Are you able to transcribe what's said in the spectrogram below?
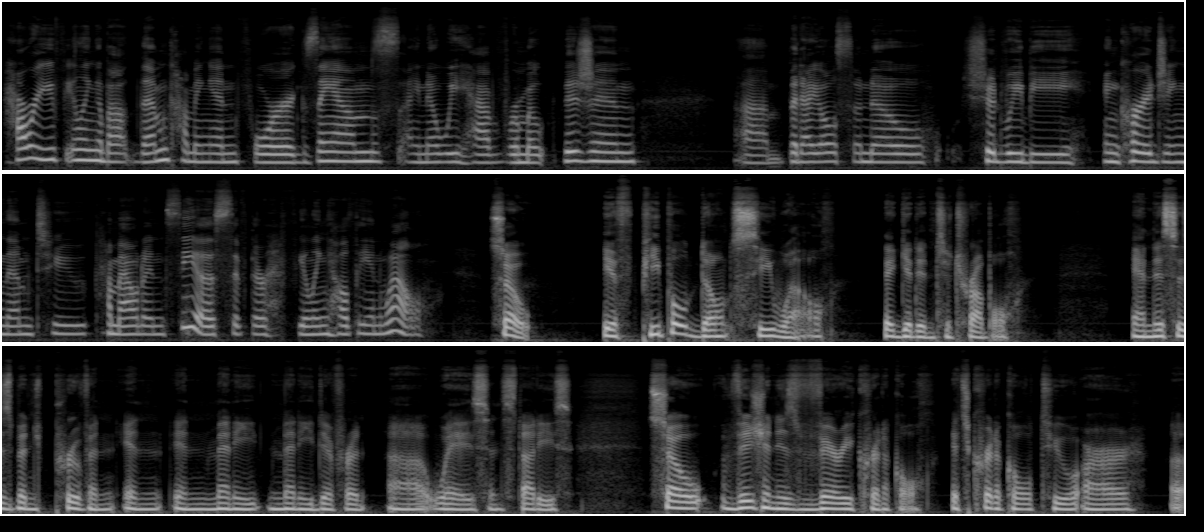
How are you feeling about them coming in for exams? I know we have remote vision, um, but I also know should we be encouraging them to come out and see us if they're feeling healthy and well? So, if people don't see well, they get into trouble and this has been proven in in many many different uh, ways and studies. So vision is very critical. It's critical to our uh,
